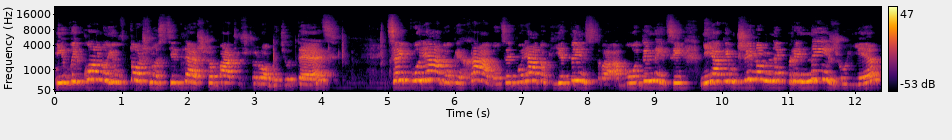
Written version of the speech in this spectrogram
і виконую в точності те, що бачу, що робить Отець. Цей порядок ехаду, цей порядок єдинства або одиниці ніяким чином не принижує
